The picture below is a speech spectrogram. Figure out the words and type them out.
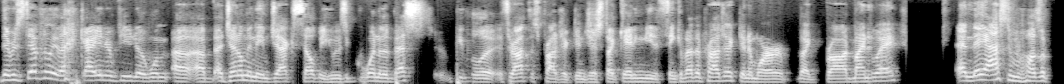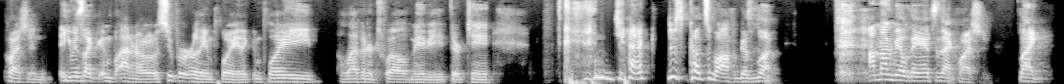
there was definitely like I interviewed a, a, gentleman named Jack Selby, who was one of the best people throughout this project, and just like getting me to think about the project in a more like broad minded way. And they asked him a puzzle question. He was like, I don't know, a super early employee, like employee 11 or 12, maybe 13. And Jack just cuts him off and goes, Look, I'm not gonna be able to answer that question. Like,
